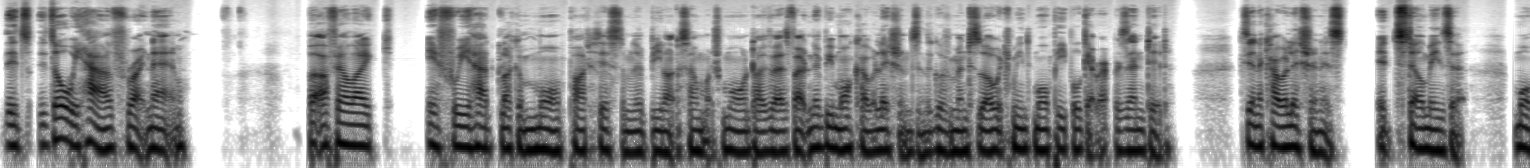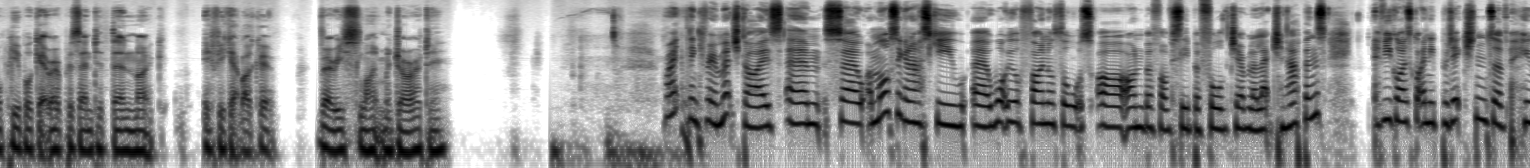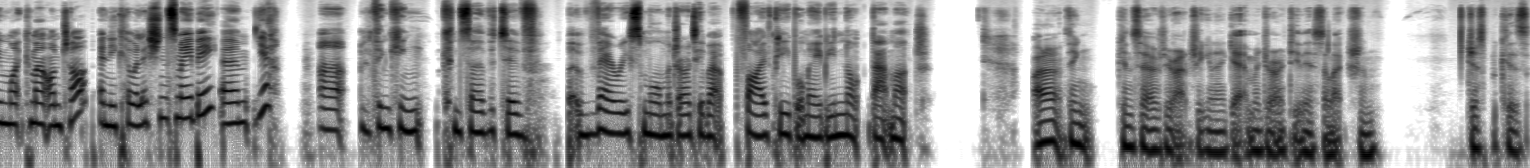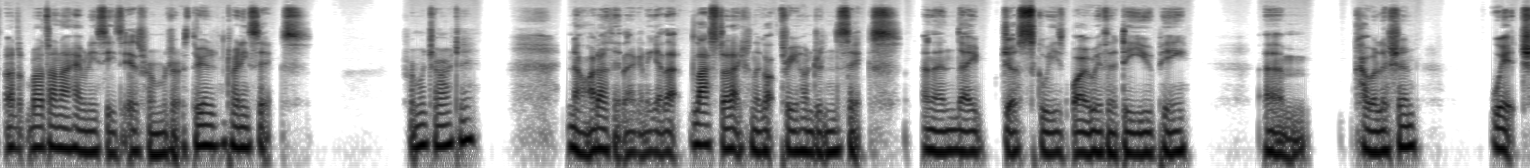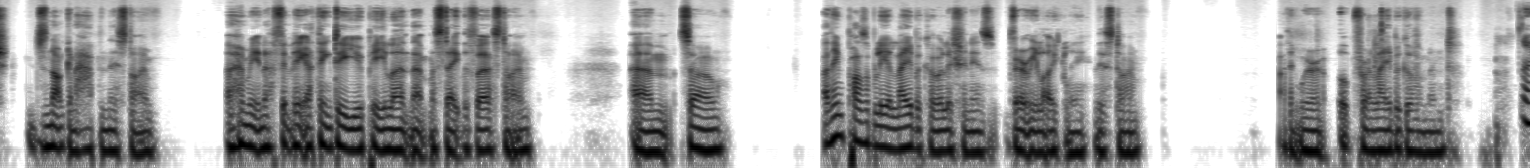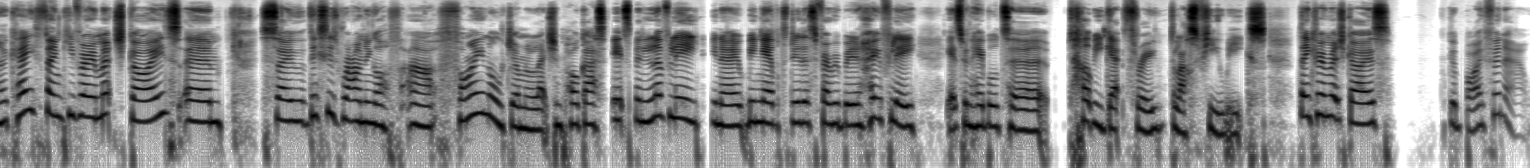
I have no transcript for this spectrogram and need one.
it's it's all we have right now. But I feel like if we had like a more party system, there'd be like so much more diverse vote, and there'd be more coalitions in the government as well, which means more people get represented. Because in a coalition, it's it still means that more people get represented than like if you get like a very slight majority. Right, thank you very much, guys. Um, so I'm also going to ask you uh, what your final thoughts are on, bef- obviously, before the general election happens. Have you guys got any predictions of who might come out on top? Any coalitions, maybe? Um, yeah. Uh, I'm thinking conservative, but a very small majority, about five people, maybe not that much. I don't think Conservative are actually going to get a majority this election, just because I don't, I don't know how many seats it is for a majority. Three hundred twenty-six for a majority. No, I don't think they're going to get that. Last election they got three hundred and six, and then they just squeezed by with a DUP um, coalition, which is not going to happen this time. I mean, I think I think DUP learnt that mistake the first time. Um, so I think possibly a Labour coalition is very likely this time. I think we're up for a Labour government. Okay, thank you very much, guys. Um, so this is rounding off our final general election podcast. It's been lovely, you know, being able to do this for everybody, and hopefully, it's been able to help you get through the last few weeks. Thank you very much, guys. Goodbye for now.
